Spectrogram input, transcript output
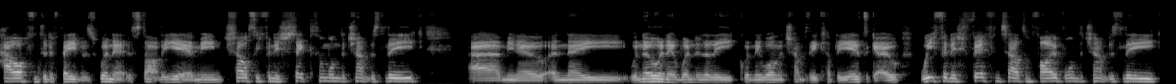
how often do the favourites win it at the start of the year? I mean, Chelsea finished sixth and won the Champions League. Um, you know, and they were nowhere near winning the league when they won the Champions League a couple of years ago. We finished fifth in 2005, won the Champions League.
